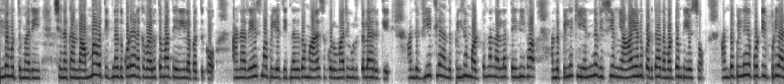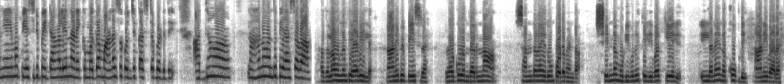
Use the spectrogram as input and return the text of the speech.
இல்ல முத்துமாரி எனக்கு அந்த அம்மாவை திட்டினது கூட எனக்கு வருத்தமா தெரியல பாத்துக்கோ. ஆனா ரேஸ்மா பிள்ளை திட்டினதுதான் மனசுக்கு ஒரு மாதிரி உறுத்தலா இருக்கு. அந்த வீட்ல அந்த பிள்ளை மட்டும்தான் நல்லா தெளிவா அந்த பிள்ளைக்கு என்ன விஷயம் நியாயம்னு படுத்து அதை மட்டும் பேசும். அந்த பிள்ளைய போட்டு இப்படி அநியாயமா பேசிட்டு போயிட்டாங்களேன்னு நினைக்கும் போது மனசு கொஞ்சம் கஷ்டப்படுது. அதான் நானும் வந்து பேசவா? அதெல்லாம் ஒண்ணும் தேவையில்லை. நானே போய் பேசுறேன். ரகு வந்தாருன்னா சண்டைலாம் எதுவும் போட வேண்டாம். சின்ன முடிவுன்னு தெளிவா கேளு. இல்லன்னா என்ன கூப்பிடு. நானே வரேன்.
